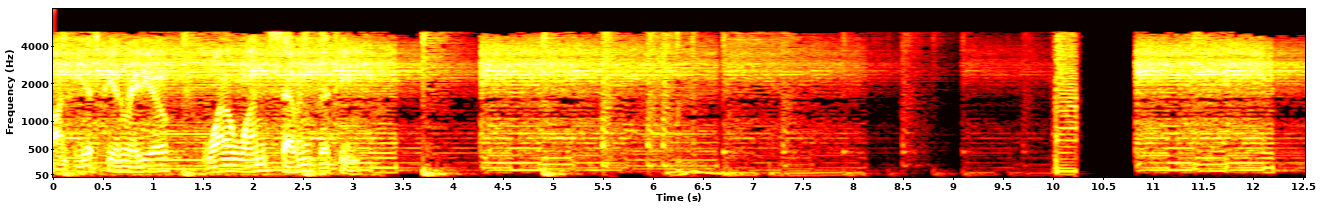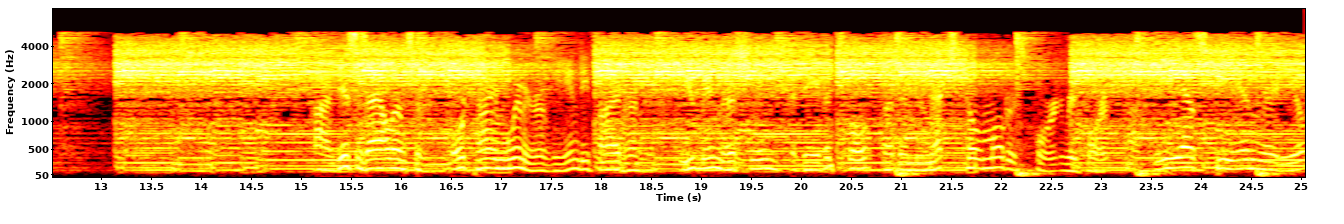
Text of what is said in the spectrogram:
on ESPN Radio 1017 The Team. Hi, this is Al Unser, four-time winner of the Indy 500. You've been listening to David Swope of the New Mexico Motorsport Report on ESPN Radio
